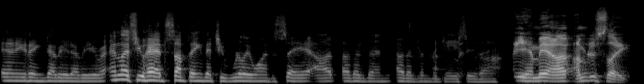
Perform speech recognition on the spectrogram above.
anything WWE, unless you had something that you really wanted to say uh, other than other than the Gacy thing. Yeah, man, I, I'm just like,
